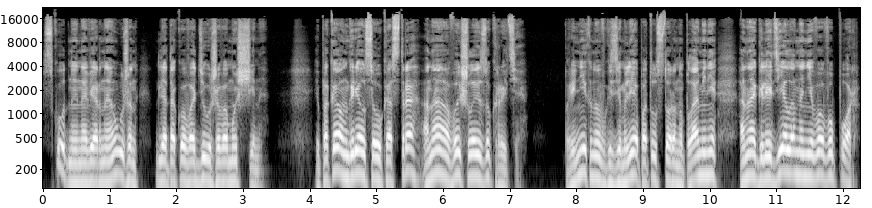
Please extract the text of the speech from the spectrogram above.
Скудный, наверное, ужин для такого дюжего мужчины. И пока он грелся у костра, она вышла из укрытия. Приникнув к земле по ту сторону пламени, она глядела на него в упор.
